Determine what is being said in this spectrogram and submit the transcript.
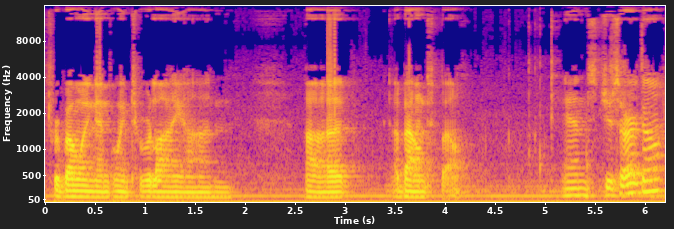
for bowing, I'm going to rely on uh, a bound bow. And J'zargo,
